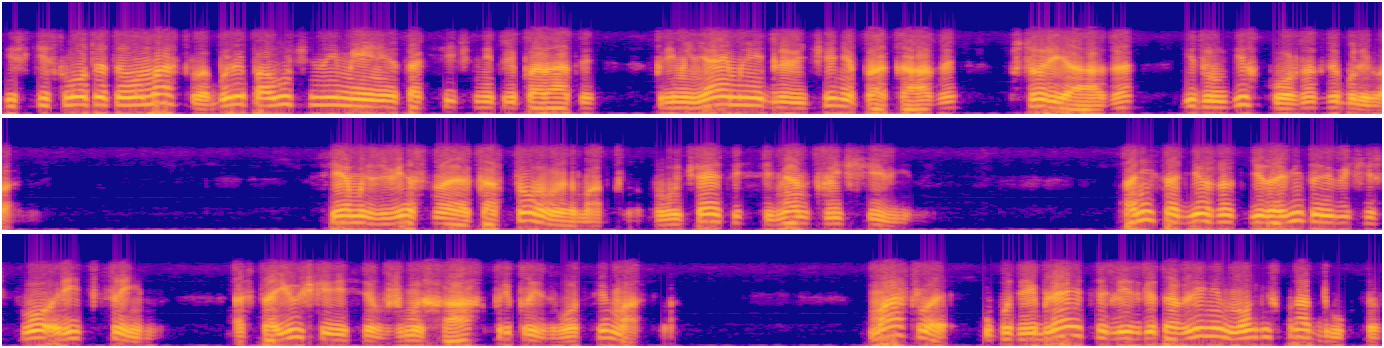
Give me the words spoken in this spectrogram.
Из кислот этого масла были получены менее токсичные препараты, применяемые для лечения проказы, псориаза и других кожных заболеваний. Всем известное касторовое масло получается из семян клещевины. Они содержат ядовитое вещество рицин, остающееся в жмыхах при производстве масла. Масло употребляется для изготовления многих продуктов,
